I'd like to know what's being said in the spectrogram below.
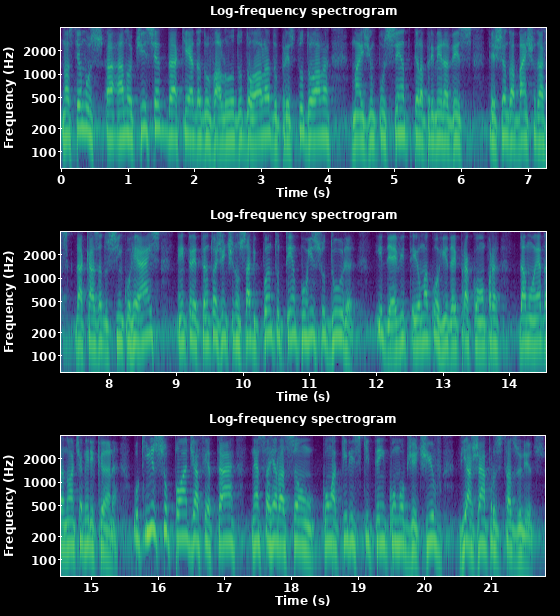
nós temos a, a, notícia da queda do valor do dólar, do preço do dólar, mais de 1% pela primeira vez, fechando abaixo das, da casa dos cinco reais. Entretanto, a gente não sabe quanto tempo isso dura e deve ter uma corrida para compra da moeda norte-americana. O que isso pode afetar nessa relação com aqueles que têm como objetivo viajar para os Estados Unidos?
